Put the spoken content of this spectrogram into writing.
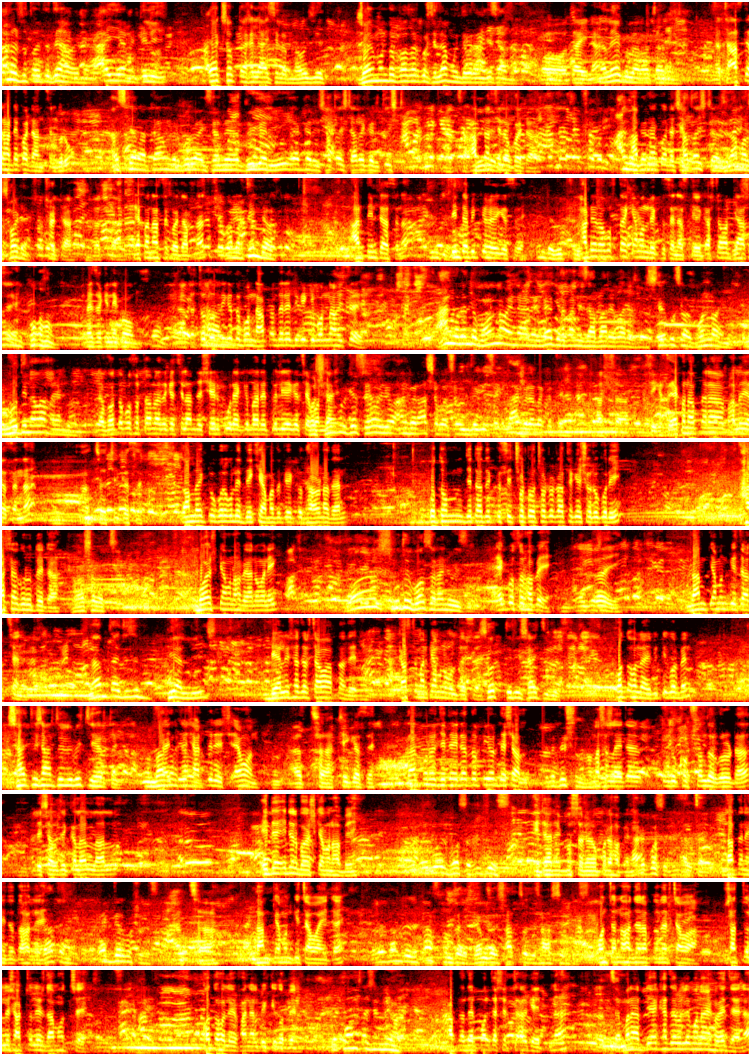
মানুষ তো হয়তো দেখা হয় না। আই আমি ডেলি এক সপ্তাহ খালি আইছিলাম না। ওই যে জয়মন্ডপ বাজার করছিলাম ওই গেছিলাম ও তাই না? তাহলে এগুলো আচ্ছা আজকের হাটে কয়টা আনছেন গরু? আজকের রাতে আমাদের গরু আইছে আমি দুই গাড়ি এক গাড়ি সাতাইশটা আর এক গাড়ি তেইশটা আচ্ছা আপনার ছিল কয়টা? আপনার কয়টা ছিল? সাতাইশটা আছে আমার ছয়টা। ছয়টা আচ্ছা। এখন আছে কয়টা আপনার? আমার তিনটা আছে। আর তিনটা আছে না? তিনটা বিক্রি হয়ে গেছে। হাটের অবস্থা কেমন দেখতেছেন আজকে? কাস্টমার কি আছে? বেচা কিনে কম। আচ্ছা চতুর্দিকে তো বন্যা আপনাদের এদিকে কি বন্যা হয়েছে আঙ্গুর এনে বন্যা হয় না মেঘের পানি যা বারে বারে শেরপুর শহর বন্যা হয় না নদী নালা নাই আঙ্গুর। না, গত বছর তো আমরা দেখেছিলাম যে শেরপুর একেবারে তলিয়ে গেছে শেরপুর গেছে ওই আঙ্গুর আশেপাশে ওই গেছে আঙ্গুর এলাকাতে। আচ্ছা ঠিক আছে এখন আপনারা ভালোই আছেন না? আচ্ছা ঠিক আছে। তো আমরা একটু গরুগুলি দেখি আমাদেরকে একটু ধারণা দেন। প্রথম যেটা দেখতেছি ছোট ছোটটা থেকে শুরু করি। হাসা গরু তো এটা। আশা করছি বয়স কেমন হবে আনুমানিক? বয়স শুধু বছর আনি হয়েছে। এক বছর হবে? দাম কেমন কি চাচ্ছেন? দাম চাইতেছি বিয়াল্লিশ। বিয়াল্লিশ হাজার চাওয়া আপনাদের। কাস্টমার কেমন বলতেছে? ছত্রিশ সাঁত্রিশ কত হলে বিক্রি করবেন? সাঁত্রিশ আটত্রিশ হারতাম বাজার সাঁত্রিশ। আটত্রিশ এমন? আচ্ছা ঠিক আছে। তারপরে যেটা এটা তো পিওর দেশাল। এটা মাসাল্লাহ এটা কিন্তু খুব সুন্দর গরুটা। দেশাল যে কালার লাল। এটা এটার বয়স কেমন হবে? এটার এক বছরের উপরে হবে না? আচ্ছা দাঁতে নেই তো তাহলে? এক দেড় বছর আচ্ছা দাম কেমন কি চাওয়া এটা? এটার দাম তো পাঁচ পঞ্চাশ দাম করে সাতচল্লিশ আটচল্লিশ। পঞ্চান্ন হাজার আপনাদের চাওয়া। সাতচল্লিশ আটচল্লিশ দাম হচ্ছে? কত হলে ফাইনাল বিক্রি করবেন? পঞ্চাশের নিয়ে হয় আপনাদের পঞ্চাশের টার্গেট না? আচ্ছা মানে আর এক হাজার হলে মনে হয় হয়ে যায় না?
